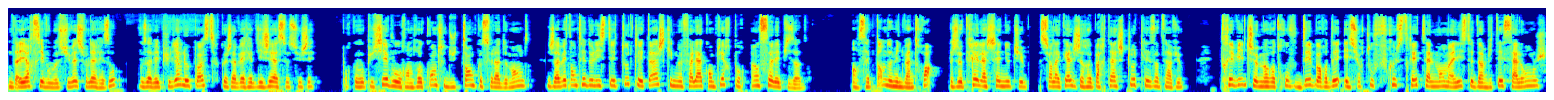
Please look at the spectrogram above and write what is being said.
D'ailleurs, si vous me suivez sur les réseaux, vous avez pu lire le post que j'avais rédigé à ce sujet. Pour que vous puissiez vous rendre compte du temps que cela demande, j'avais tenté de lister toutes les tâches qu'il me fallait accomplir pour un seul épisode. En septembre 2023, je crée la chaîne YouTube, sur laquelle je repartage toutes les interviews. Très vite, je me retrouve débordée et surtout frustrée tellement ma liste d'invités s'allonge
